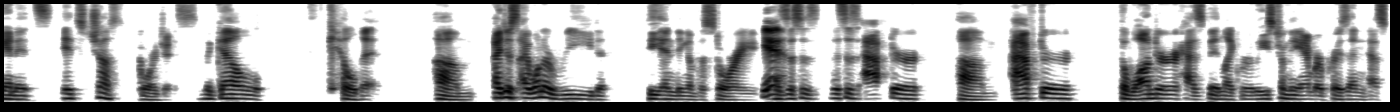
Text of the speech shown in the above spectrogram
and it's it's just gorgeous. Miguel killed it. Um I just I want to read the ending of the story Yeah. because this is this is after um after the wanderer has been like released from the amber prison has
